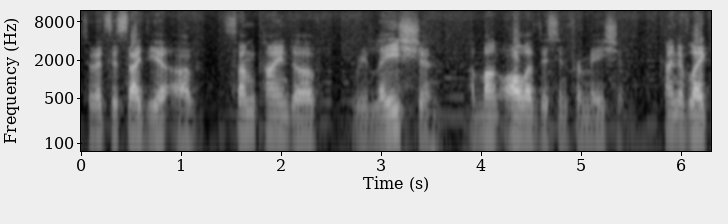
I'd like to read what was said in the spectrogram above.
So that's this idea of some kind of relation among all of this information. Kind of like,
